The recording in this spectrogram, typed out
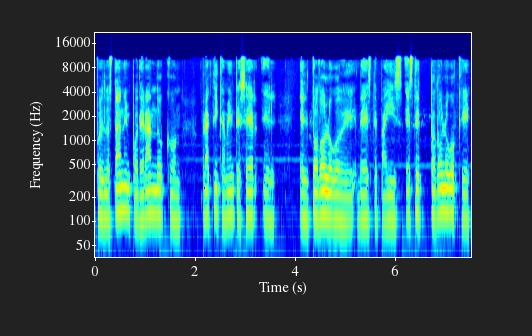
pues lo están empoderando con prácticamente ser el, el todólogo de, este país. Este todólogo que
